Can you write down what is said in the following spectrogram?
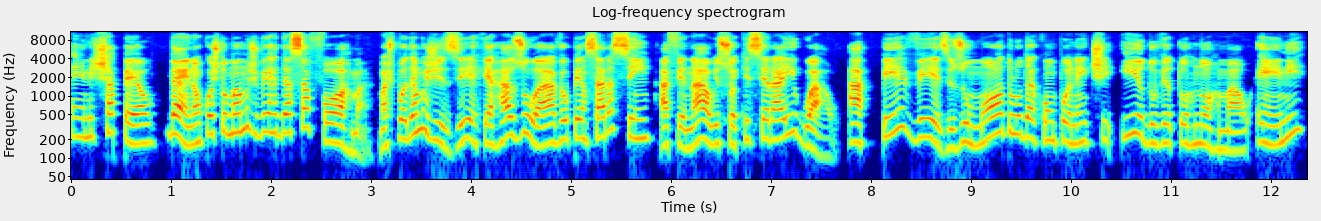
n chapéu. Bem, não costumamos ver dessa forma, mas podemos dizer que é razoável pensar assim. Afinal, isso aqui será igual a p vezes o módulo da componente i do vetor normal n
